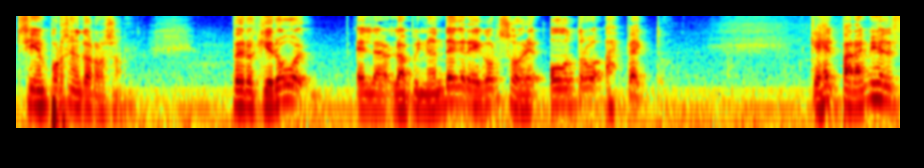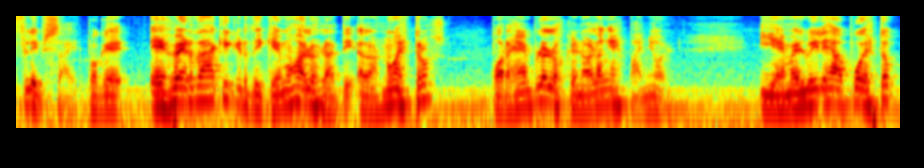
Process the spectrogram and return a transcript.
100% razón. Pero quiero la opinión de Gregor sobre otro aspecto. Que es el, para mí es el flip side. Porque es verdad que critiquemos a los, lati- a los nuestros, por ejemplo, los que no hablan español. Y MLB les ha puesto,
